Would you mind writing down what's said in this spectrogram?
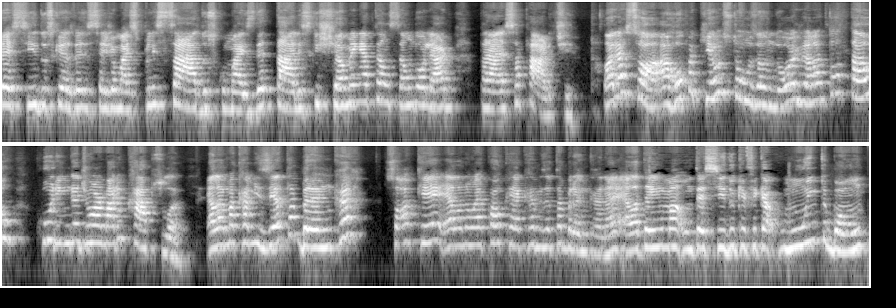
Tecidos que às vezes sejam mais plissados, com mais detalhes, que chamem a atenção do olhar para essa parte. Olha só, a roupa que eu estou usando hoje, ela é total coringa de um armário cápsula. Ela é uma camiseta branca só que ela não é qualquer camiseta branca, né? Ela tem uma, um tecido que fica muito bom.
